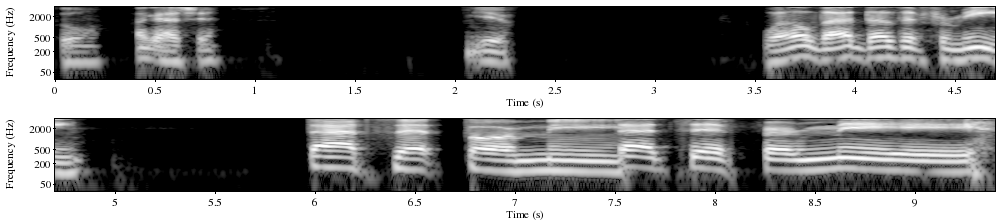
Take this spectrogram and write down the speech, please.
Cool. I got you. Yeah. Well, that does it for me. That's it for me. That's it for me.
